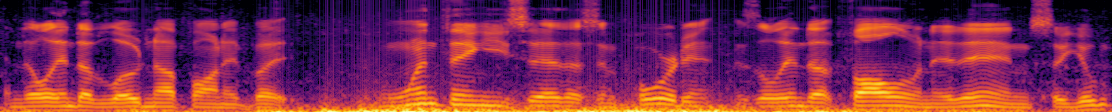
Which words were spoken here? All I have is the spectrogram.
and they'll end up loading up on it. But one thing he said that's important is they'll end up following it in. So you'll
